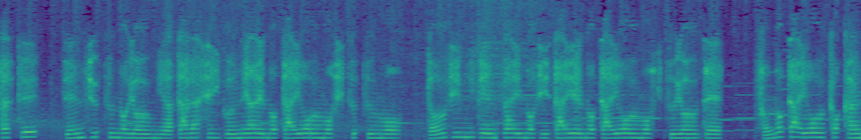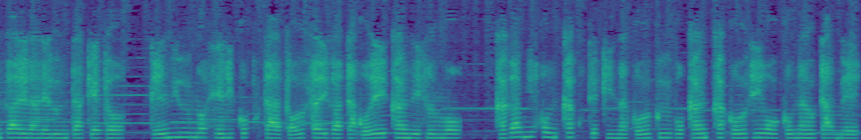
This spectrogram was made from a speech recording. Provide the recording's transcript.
さて、戦術のように新しい分野への対応もしつつも、同時に現在の事態への対応も必要で、その対応と考えられるんだけど、現有のヘリコプター搭載型護衛艦出雲、加賀に本格的な航空母艦化工事を行うため、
